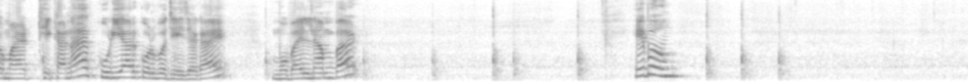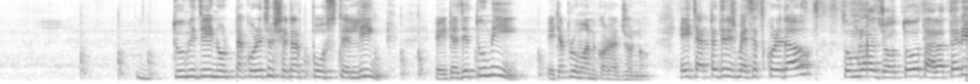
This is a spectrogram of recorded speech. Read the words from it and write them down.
তোমার ঠিকানা কুরিয়ার করব যেই জায়গায়, মোবাইল নাম্বার এবং তুমি যেই নোটটা করেছ সেটার পোস্টের লিঙ্ক এইটা যে তুমি, এটা প্রমাণ করার জন্য। এই চারটা জিনিস মেসেজ করে দাও, তোমরা যত তাড়াতাড়ি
